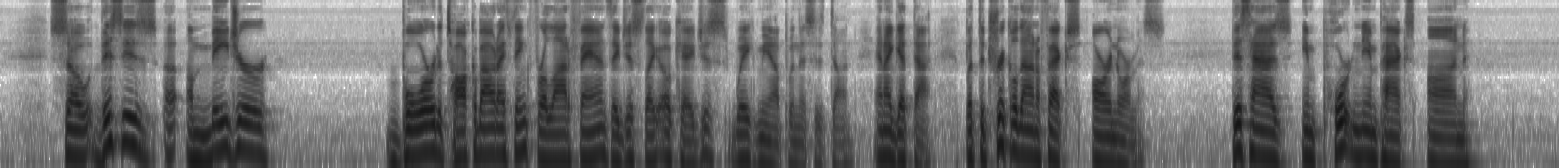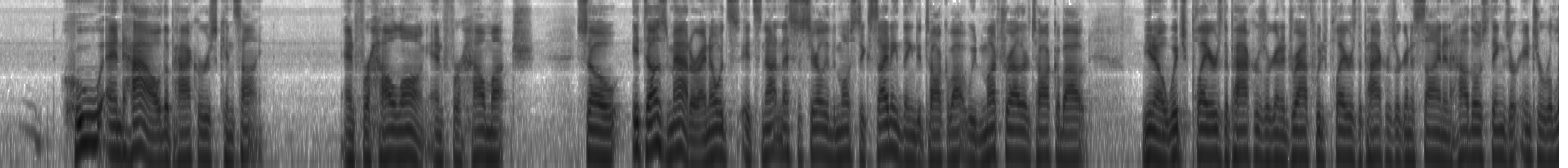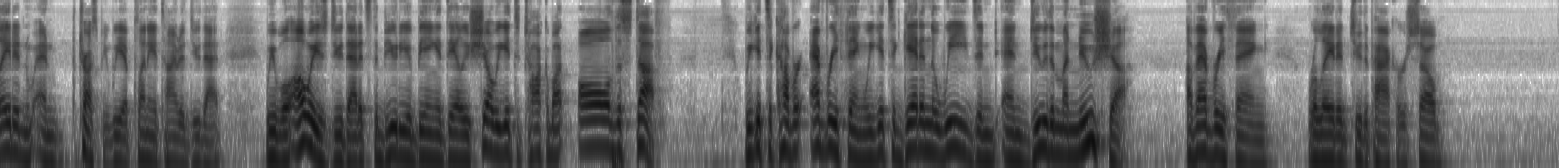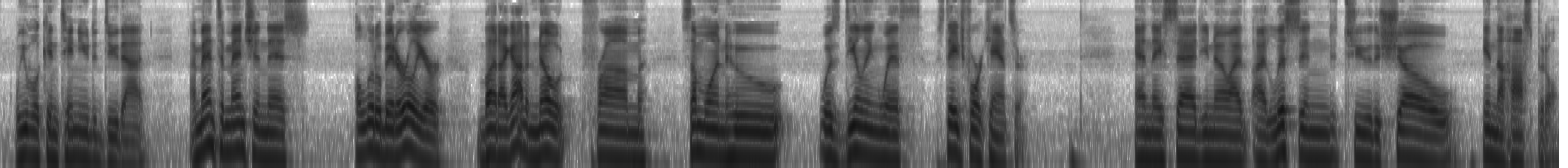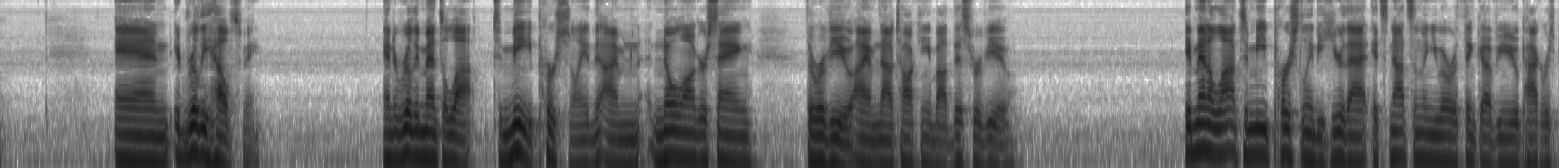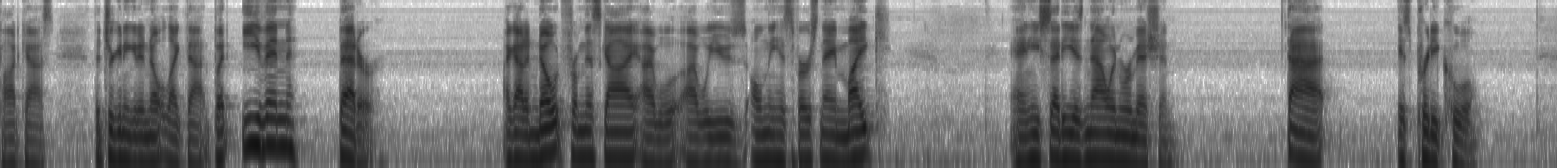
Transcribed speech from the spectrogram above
So this is a, a major bore to talk about, I think, for a lot of fans. They just like, okay, just wake me up when this is done. And I get that. But the trickle down effects are enormous. This has important impacts on who and how the Packers can sign and for how long and for how much. So it does matter. I know it's it's not necessarily the most exciting thing to talk about. We'd much rather talk about, you know, which players the Packers are going to draft, which players the Packers are going to sign, and how those things are interrelated. And, and trust me, we have plenty of time to do that. We will always do that. It's the beauty of being a daily show. We get to talk about all the stuff. We get to cover everything. We get to get in the weeds and, and do the minutia of everything related to the Packers. So we will continue to do that. I meant to mention this a little bit earlier, but I got a note from someone who was dealing with stage four cancer. And they said, you know, I, I listened to the show in the hospital and it really helped me. And it really meant a lot to me personally. I'm no longer saying the review, I am now talking about this review it meant a lot to me personally to hear that. It's not something you ever think of when you do a Packers podcast that you're going to get a note like that. But even better, I got a note from this guy. I will I will use only his first name, Mike, and he said he is now in remission. That is pretty cool.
